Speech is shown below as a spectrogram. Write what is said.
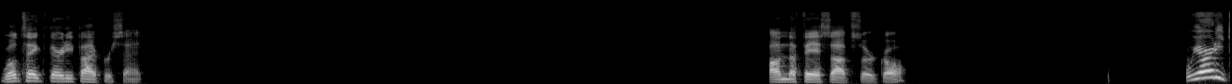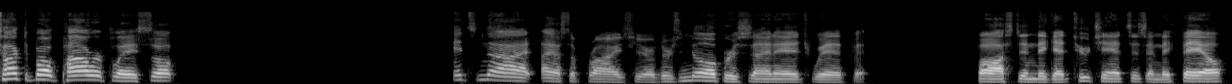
We'll take 35%. On the face-off circle. We already talked about power play, so it's not a surprise here. There's no percentage with Boston. They get two chances and they fail.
